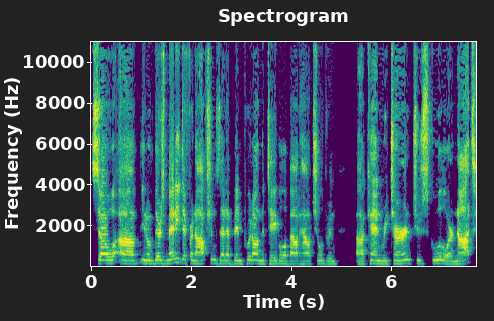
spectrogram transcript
So, uh, you know, there's many different options that have been put on the table about how children uh, can return to school or not.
